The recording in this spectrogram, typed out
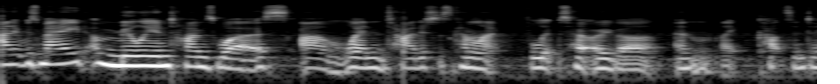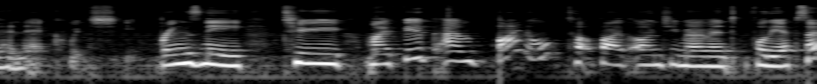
And it was made a million times worse um, when Titus just kind of like flips her over and like cuts into her neck, which brings me to my fifth and final top five OMG moment for the episode.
